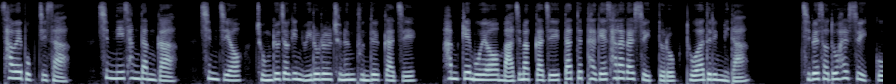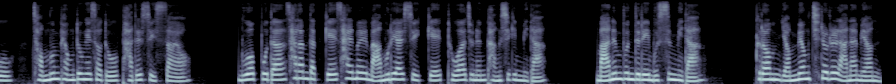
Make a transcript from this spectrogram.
사회복지사, 심리상담가, 심지어 종교적인 위로를 주는 분들까지 함께 모여 마지막까지 따뜻하게 살아갈 수 있도록 도와드립니다. 집에서도 할 수 있고 전문 병동에서도 받을 수 있어요. 무엇보다 사람답게 삶을 마무리할 수 있게 도와주는 방식입니다. 많은 분들이 묻습니다. 그럼 연명 치료를 안 하면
